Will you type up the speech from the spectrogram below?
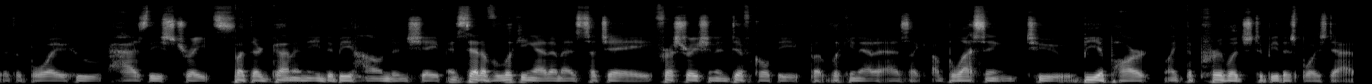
with a boy who has these traits, but they're gonna need to be honed and shaped instead of looking at him as such a frustration and difficulty, but looking at it as like a blessing to be a part, like the privilege to be this boy's dad,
